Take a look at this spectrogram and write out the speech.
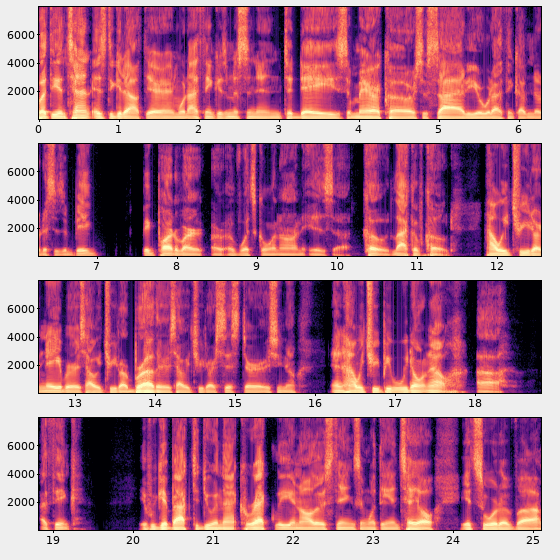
But the intent is to get out there, and what I think is missing in today's America or society, or what I think I've noticed is a big, big part of our, of what's going on is uh, code, lack of code, how we treat our neighbors, how we treat our brothers, how we treat our sisters, you know, and how we treat people we don't know. Uh, I think if we get back to doing that correctly and all those things and what they entail, it's sort of uh,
